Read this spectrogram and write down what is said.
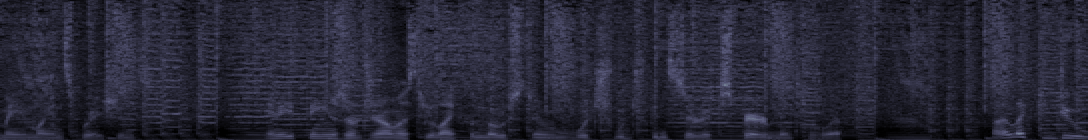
mainly my inspirations. Any themes or genres you like the most, and which would you consider experimenting with? I like to do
